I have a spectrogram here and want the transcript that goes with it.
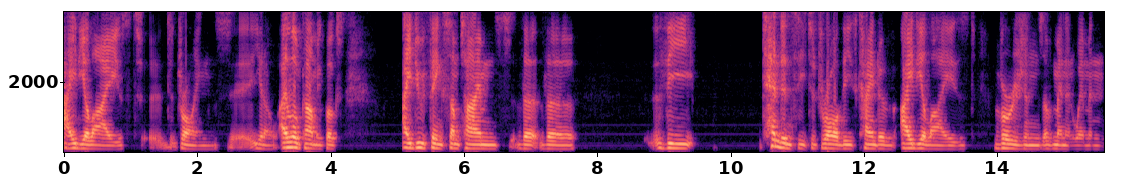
idealized uh, drawings. Uh, you know, I love comic books. I do think sometimes the the the tendency to draw these kind of idealized versions of men and women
